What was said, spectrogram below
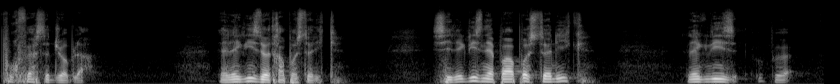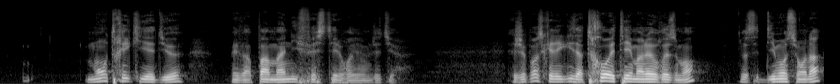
pour faire ce job-là. Et l'Église doit être apostolique. Si l'Église n'est pas apostolique, l'Église peut montrer qui est Dieu, mais ne va pas manifester le royaume de Dieu. Et je pense que l'Église a trop été malheureusement dans cette dimension-là.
